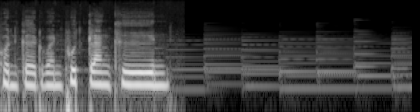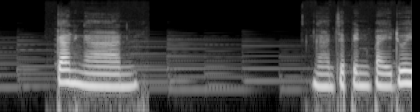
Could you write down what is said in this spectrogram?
คนเกิดวันพุธกลางคืน การงาน งานจะเป็นไปด้วย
